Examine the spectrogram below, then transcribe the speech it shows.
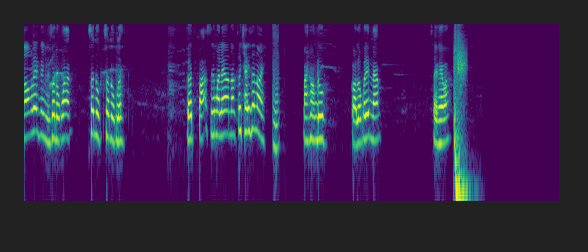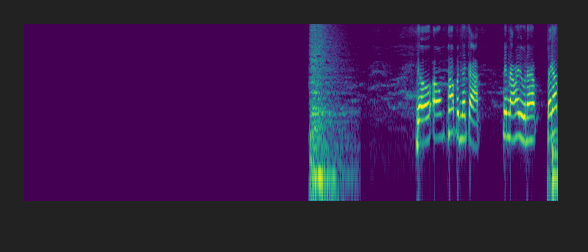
น้องเล่นกันอยู่สนุกมากสนุกสนุกเลยก็ปะซื้อมาแล้วนะก็ใช้ซะหน่อย มาลองดู ก่อนลงไปเล่นน้ำใส่ไงวะ เดี๋ยวเอาภาพบรรยากาศเล่นน้ำให้ดูนะครับไปครับ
